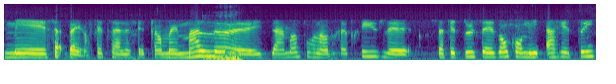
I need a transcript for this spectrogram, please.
mais ça, ben, en fait, ça l'a fait quand même mal, là, euh, évidemment, pour l'entreprise. Le- ça fait deux saisons qu'on est arrêté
